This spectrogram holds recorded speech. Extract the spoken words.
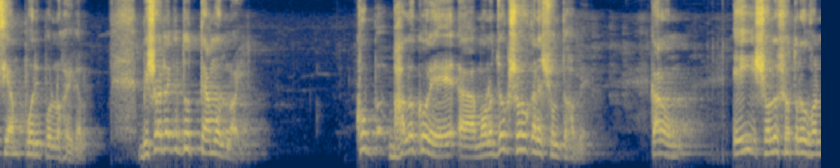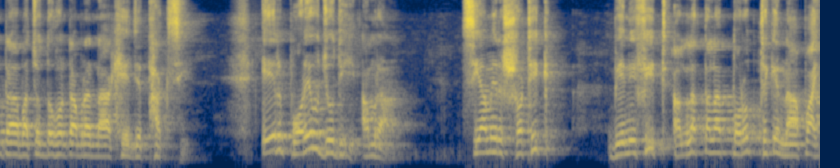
সিয়াম পরিপূর্ণ হয়ে গেল। বিষয়টা কিন্তু তেমন নয়। খুব ভালো করে মনোযোগ সহকারে শুনতে হবে। কারণ এই ষোলো সতেরো ঘণ্টা বা চোদ্দ ঘণ্টা আমরা না খেয়ে যে থাকছি, এর পরেও যদি আমরা সিয়ামের সঠিক বেনিফিট আল্লাহ তালার তরফ থেকে না পাই,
